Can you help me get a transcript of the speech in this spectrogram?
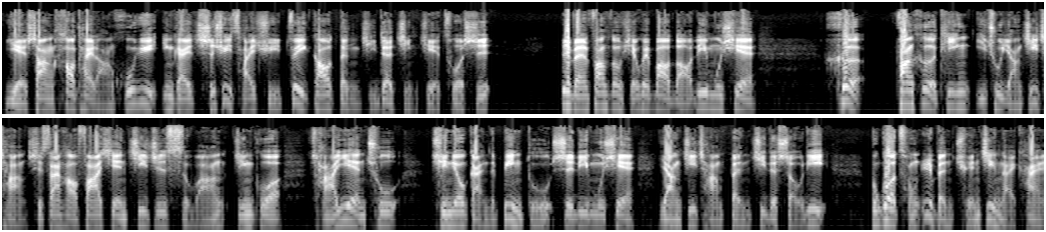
野上浩太郎呼吁，应该持续采取最高等级的警戒措施。日本放送协会报道，立木县鹤方鹤町一处养鸡场十三号发现鸡只死亡，经过查验出禽流感的病毒，是立木县养鸡场本季的首例。不过，从日本全境来看，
